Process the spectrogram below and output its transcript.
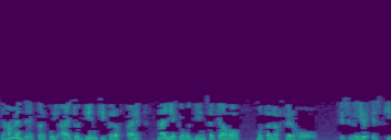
کہ ہمیں دیکھ کر کوئی آئے تو دین کی طرف آئے، نہ یہ کہ وہ دین سے کیا ہو، متنفر ہو۔ اس لیے اس کی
